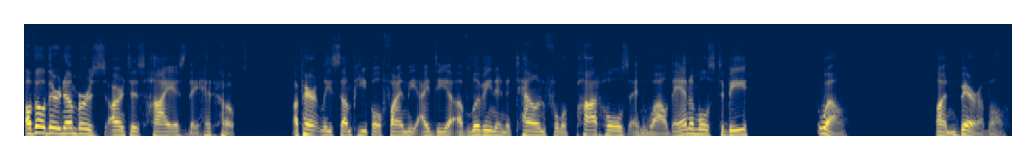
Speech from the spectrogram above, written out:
Although their numbers aren't as high as they had hoped. Apparently, some people find the idea of living in a town full of potholes and wild animals to be, well, unbearable.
